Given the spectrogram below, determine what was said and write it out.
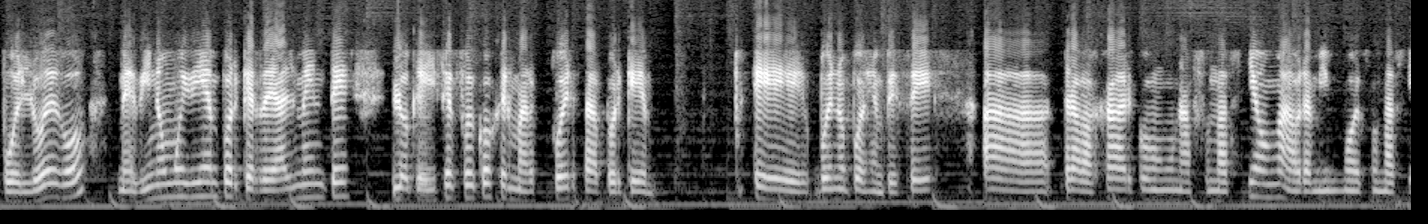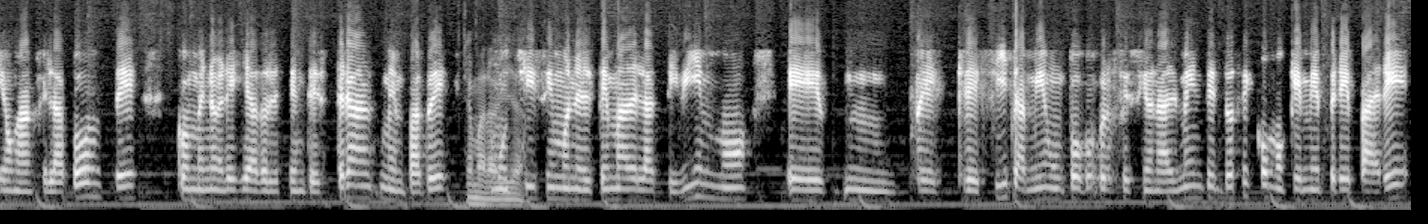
pues luego me vino muy bien porque realmente lo que hice fue coger más fuerza, porque eh, bueno, pues empecé a trabajar con una fundación, ahora mismo es Fundación Ángela Ponce, con menores y adolescentes trans, me empapé muchísimo en el tema del activismo, eh, mm, pues crecí también un poco profesionalmente, entonces como que me preparé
